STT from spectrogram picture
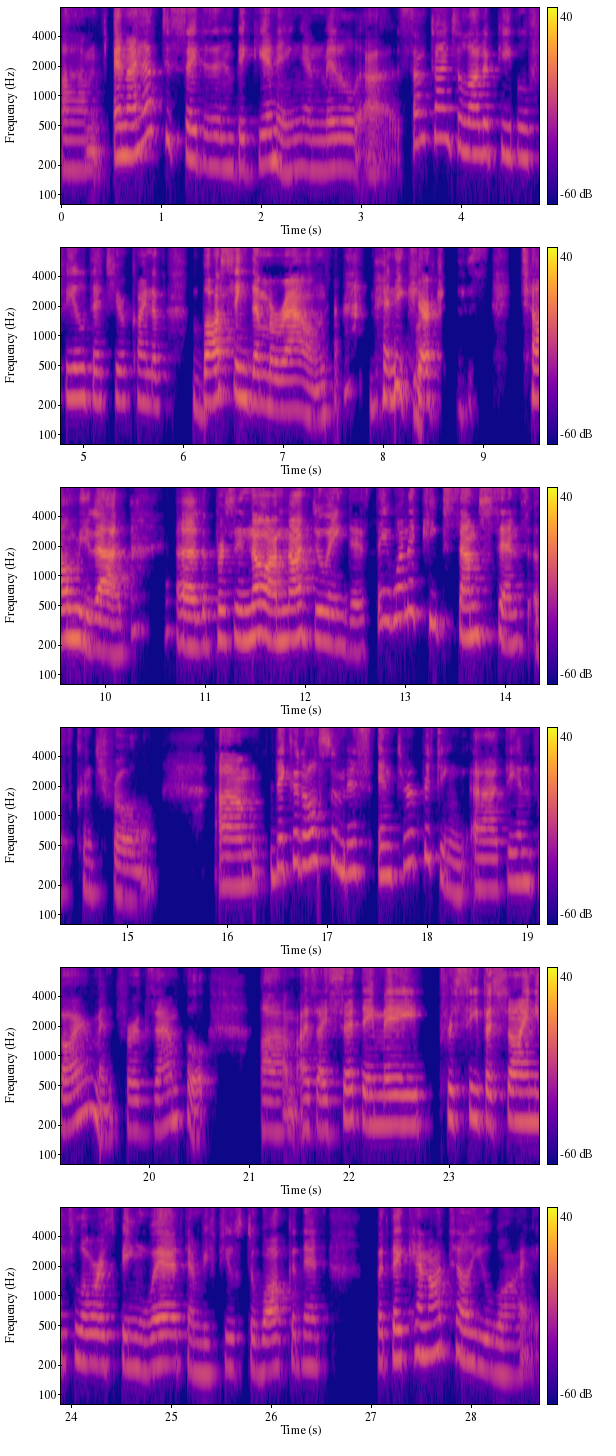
Um, and I have to say that in beginning and middle, uh, sometimes a lot of people feel that you're kind of bossing them around. Many characters tell me that uh, the person, no, I'm not doing this. They want to keep some sense of control. Um, they could also misinterpreting uh, the environment. For example, um, as I said, they may perceive a shiny floor as being wet and refuse to walk on it but they cannot tell you why.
